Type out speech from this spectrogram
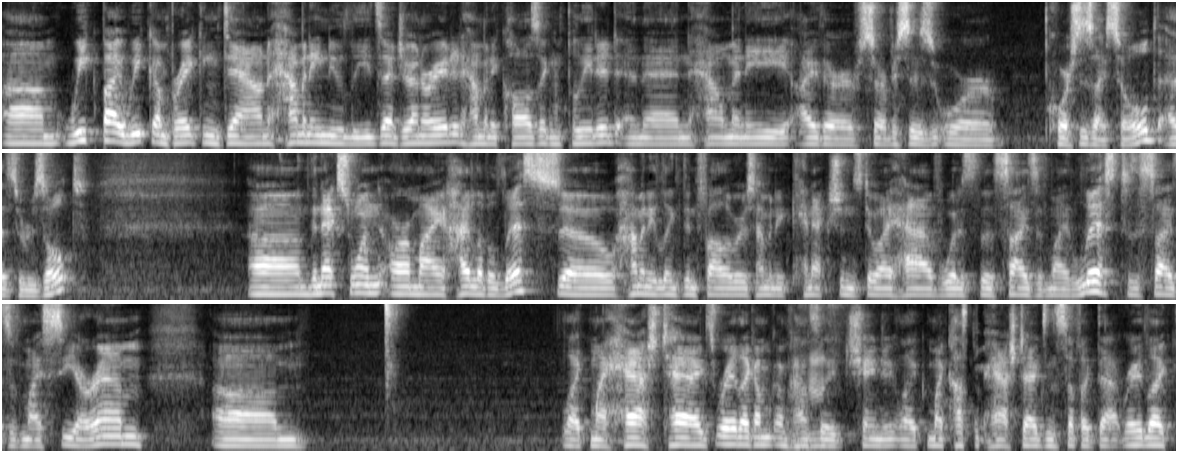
Um, week by week, I'm breaking down how many new leads I generated, how many calls I completed, and then how many either services or courses I sold as a result. Um, the next one are my high level lists. So, how many LinkedIn followers, how many connections do I have? What is the size of my list, the size of my CRM? Um, like my hashtags, right? Like I'm, I'm mm-hmm. constantly mm-hmm. changing like my custom hashtags and stuff like that, right? Like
